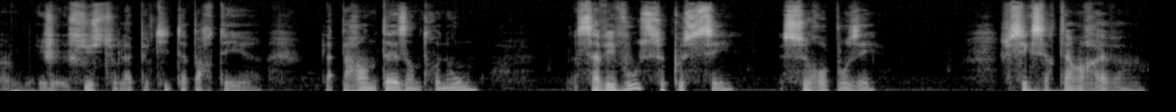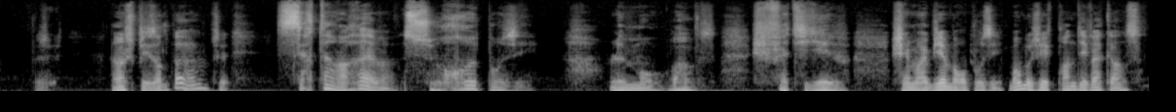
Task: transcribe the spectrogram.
Euh, juste la petite aparté, euh, la parenthèse entre nous. Savez-vous ce que c'est se reposer? Je sais que certains en rêvent. Hein. Je... Non, je plaisante pas. Hein. Certains en rêvent. Se reposer. Le mot. Oh, je suis fatigué. J'aimerais bien me reposer. Bon, mais je vais prendre des vacances.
